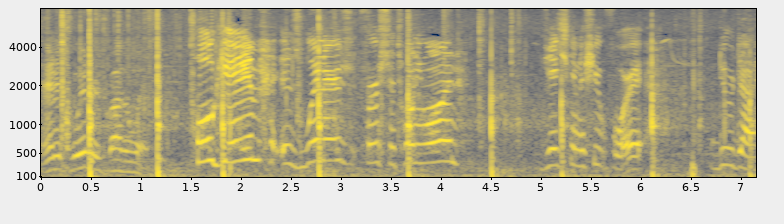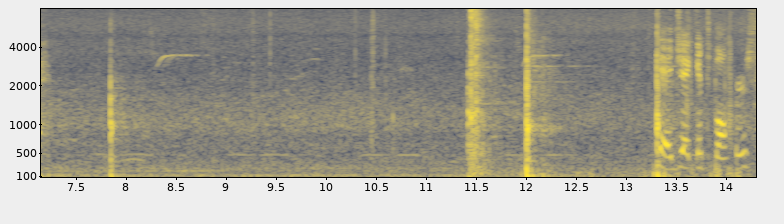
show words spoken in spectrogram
And it's winners, by the way. Whole game is winners, first to 21. Jake's gonna shoot for it. Do or die. Okay, Jake gets ball first.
